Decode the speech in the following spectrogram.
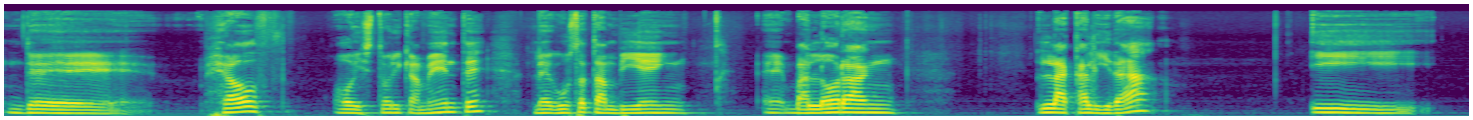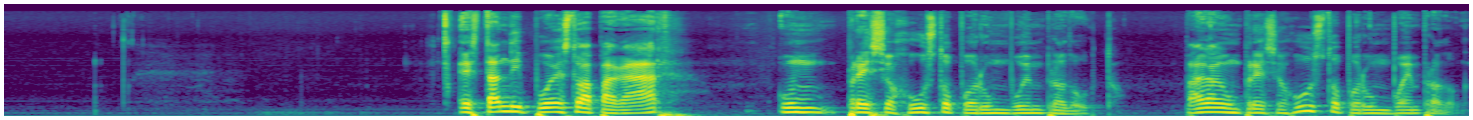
de health o históricamente. Le gusta también, eh, valoran la calidad y están dispuestos a pagar un precio justo por un buen producto. Pagan un precio justo por un buen producto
